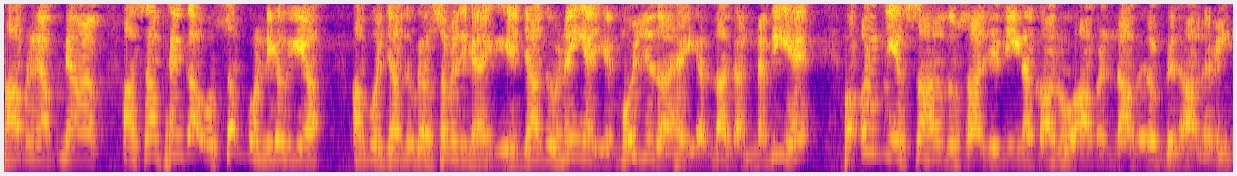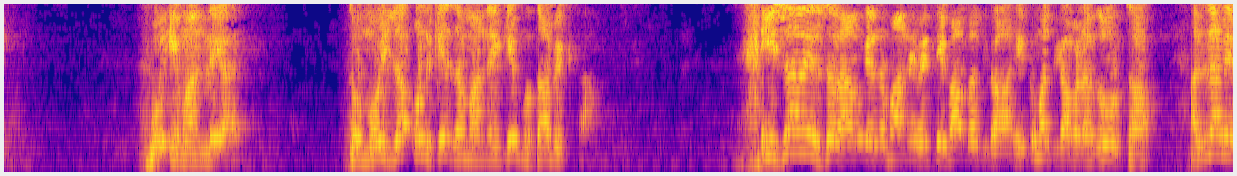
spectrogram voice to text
آپ نے اپنے آسا پھینکا، وہ سب کو نکل گیا۔ اب وہ جادوگر سمجھ گئے کہ یہ جادو نہیں ہے، یہ موجودہ ہے، یہ اللہ کا نبی ہے۔ ان کی سہارت ساجدین کالو آب رب العالمین وہ ایمان لے آئے۔ تو معجزہ ان کے زمانے کے مطابق تھا۔ عیسیٰ علیہ السلام کے زمانے میں طبابت کا، حکمت کا بڑا دور تھا۔ اللہ نے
